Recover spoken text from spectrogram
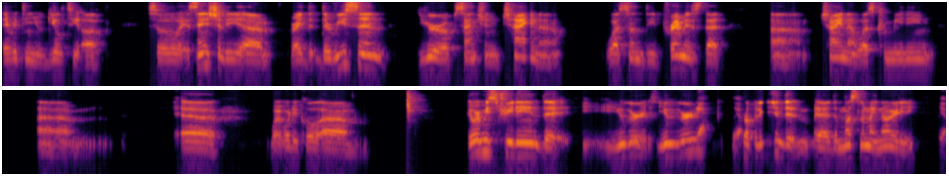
everything you're guilty of. So essentially, um, right, the, the, reason Europe sanctioned China was on the premise that um, China was committing um, uh, what, what do you call um, they were mistreating the Uyghurs, Uyghur yeah, yeah. population, the uh, the Muslim minority. Yeah.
